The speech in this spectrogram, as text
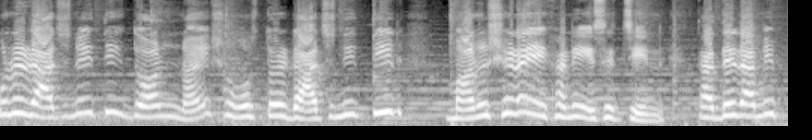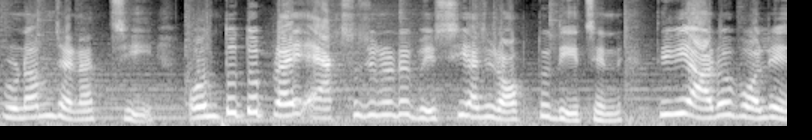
কোনো রাজনৈতিক দল নয়, সমস্ত রাজনীতির মানুষেরাই এখানে এসেছেন। তাদের আমি প্রণাম জানাচ্ছি। অন্তত প্রায় একশো জনেরও বেশি আজ রক্ত দিয়েছেন। তিনি আরও বলেন,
